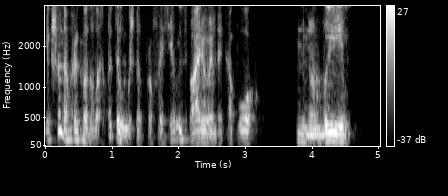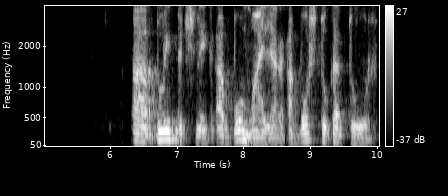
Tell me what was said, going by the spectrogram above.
Якщо, наприклад, у вас ПТУшна професія, ви зварювальник, або ви а, плиточник, або маляр, або штукатур,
